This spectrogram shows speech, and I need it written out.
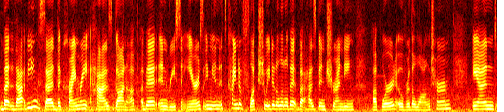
But that being said, the crime rate has gone up a bit in recent years. I mean, it's kind of fluctuated a little bit, but has been trending upward over the long term. And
